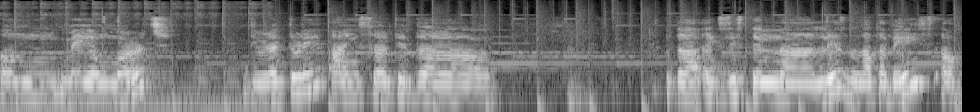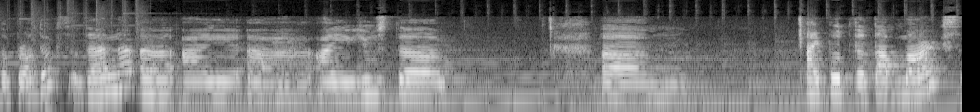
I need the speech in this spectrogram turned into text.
on mail merge directory. I inserted the the existing uh, list, the database of the products. Then uh, I I used um, I put the tab marks,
